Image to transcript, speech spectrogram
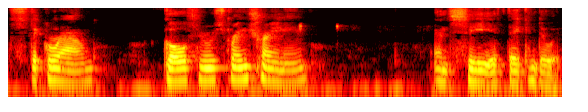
stick around, go through spring training, and see if they can do it.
